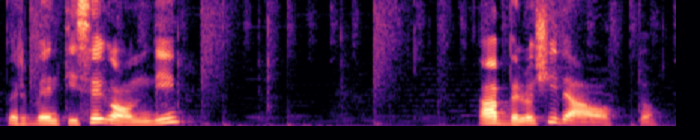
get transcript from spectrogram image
per 20 secondi a velocità 8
